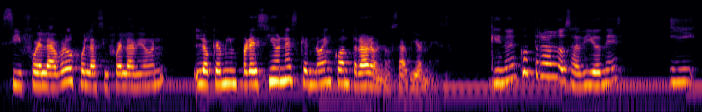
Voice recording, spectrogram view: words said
si fue la brújula, si fue el avión, lo que me impresiona es que no encontraron los aviones. Que no encontraron los aviones y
